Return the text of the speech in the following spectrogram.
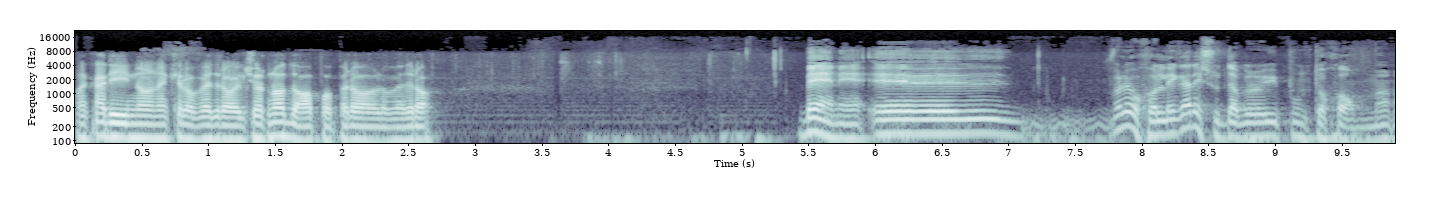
magari non è che lo vedrò il giorno dopo, però lo vedrò. Bene, eh, volevo collegare su www.com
